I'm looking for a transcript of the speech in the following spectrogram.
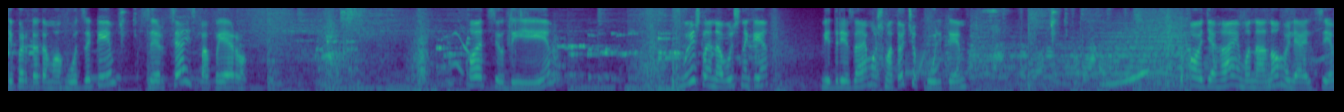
Тепер додамо гудзики, серця із паперу. От сюди. Вийшли навушники. Відрізаємо шматочок кульки. Одягаємо на ногу ляльці.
